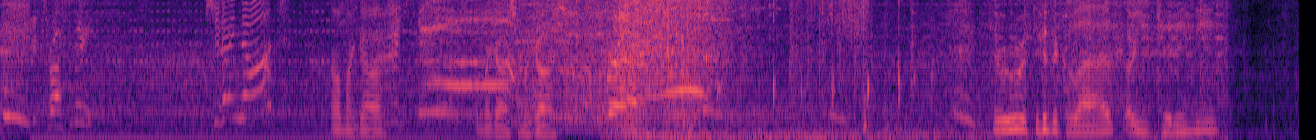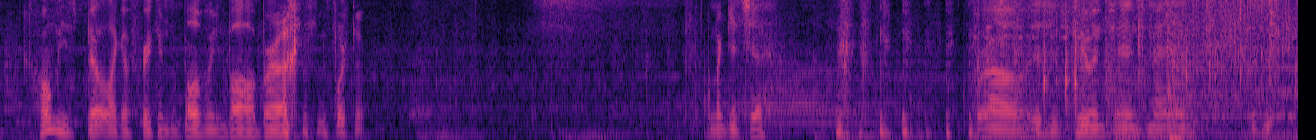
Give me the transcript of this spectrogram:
You trust me? Should I not? Oh my gosh. Oh my gosh, oh my gosh. Threw it through the glass? Are you kidding me? Homie's built like a freaking bowling ball, bro. Fucking. I'm gonna get you. bro, this is too intense, man. This is.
